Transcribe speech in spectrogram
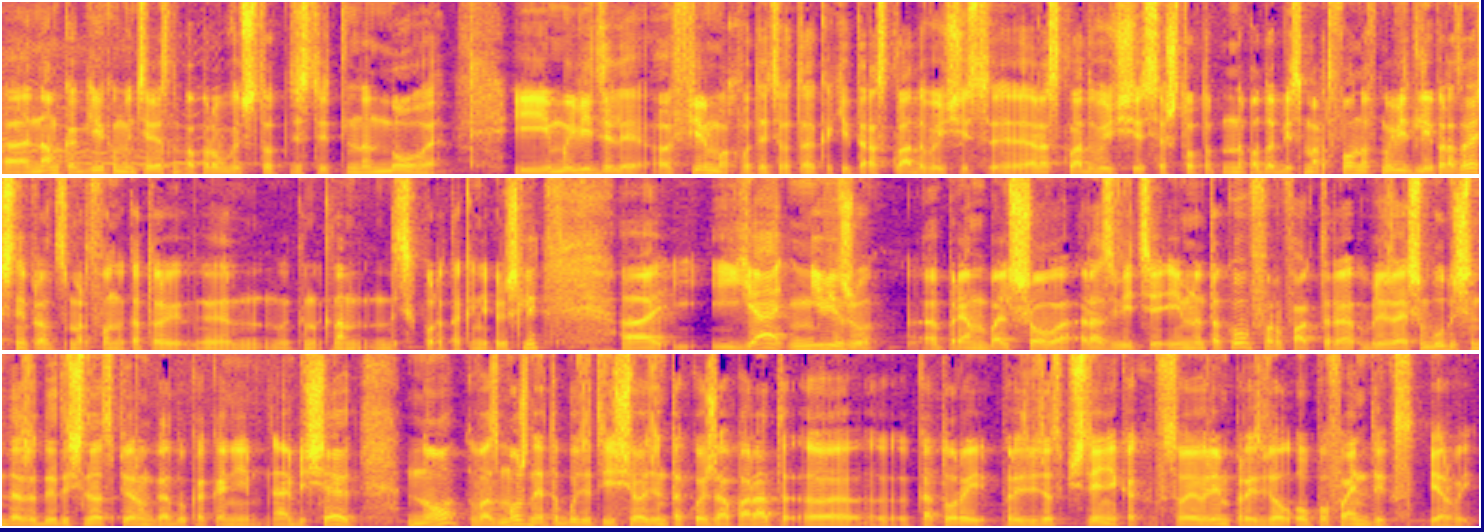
нам, как гикам, интересно попробовать что-то действительно новое. И мы видели в фильмах вот эти вот какие-то раскладывающиеся, раскладывающиеся что-то наподобие смартфонов. Мы видели и прозрачные, правда, смартфоны, которые к нам до сих пор так и не пришли. Я не вижу прям большого развития именно такого форм-фактора в ближайшем будущем, даже в 2021 году, как они обещают. Но, возможно, это будет еще один такой же аппарат, э, который произведет впечатление, как в свое время произвел Oppo Find X первый.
